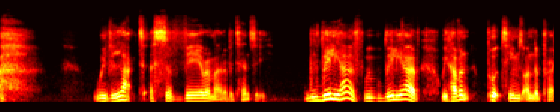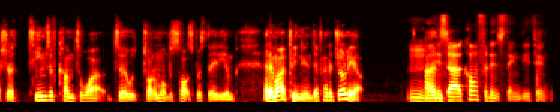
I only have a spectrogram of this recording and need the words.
We've lacked a severe amount of intensity. We really have. We really have. We haven't put teams under pressure. Teams have come to our, to Tottenham Hotspur Stadium, and in my opinion, they've had a jolly up. Mm. And- Is that a confidence thing? Do you think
